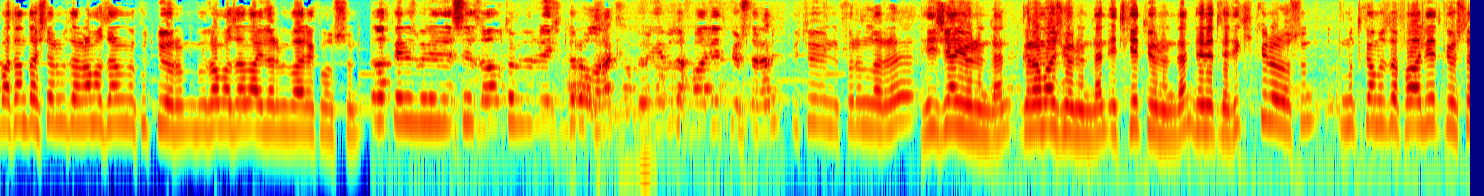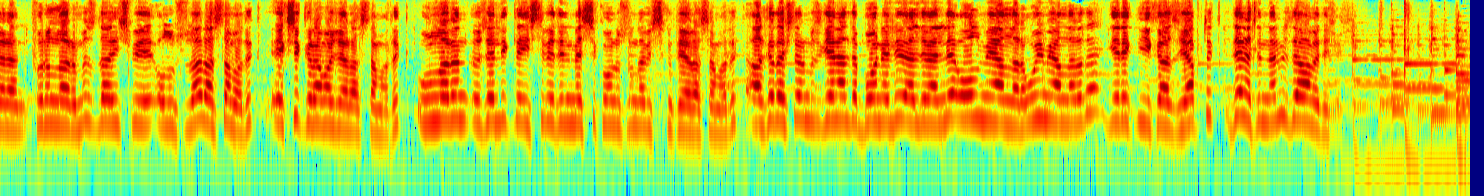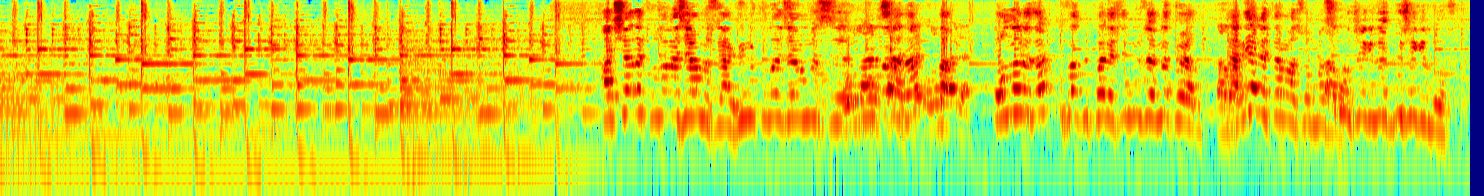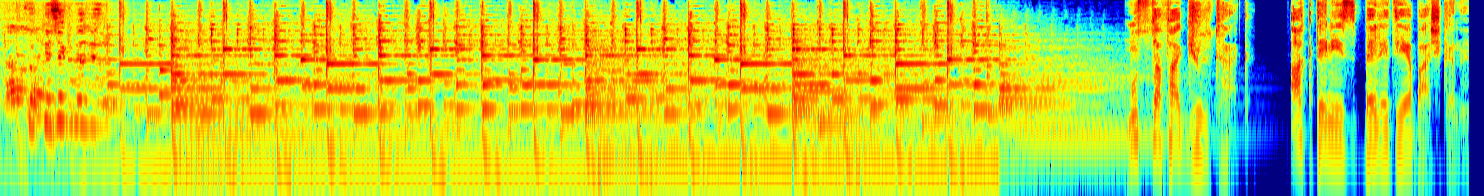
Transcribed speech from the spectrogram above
Vatandaşlarımız da Ramazan'ını kutluyorum. Ramazan ayları mübarek olsun. Akdeniz Belediyesi Zabıta Müdürlüğü ekipleri olarak bölgemizde faaliyet gösteren bütün fırınları hijyen yönünden, gramaj yönünden, etiket yönünden denetledik. Şükürler olsun mıntıkamızda faaliyet gösteren fırınlarımızda hiçbir olumsuzluğa rastlamadık. Eksik gramaja rastlamadık. Unların özellikle istif edilmesi konusunda bir sıkıntıya rastlamadık. Arkadaşlarımız genelde boneli, eldivenli olmayanlara, uymayanlara da gerekli ikazı yaptık. Denetimlerimiz devam edecek. Aşağıda kullanacağımız yani günlük kullanacağımız e, Onları sadece, da onları. bak, onları da ufak bir paletin üzerine koyalım. Tamam. Yani yerle temas olması Tamam. bu şekilde bu şekilde olsun. Tamam, Çok evet. teşekkür ediyorum. Mustafa Gültak, Akdeniz Belediye Başkanı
